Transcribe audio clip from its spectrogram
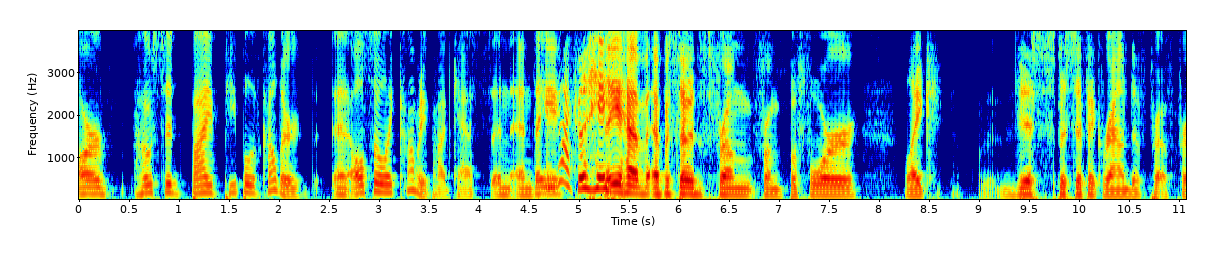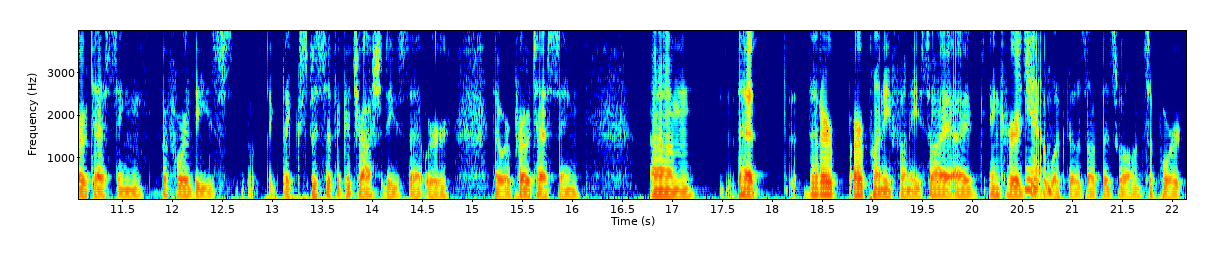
are hosted by people of color and also like comedy podcasts. And and they Exactly. they have episodes from from before like this specific round of, pro- of protesting before these like the specific atrocities that were that were protesting. Um that that are are plenty funny. So i, I encourage you to look those up as well and support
